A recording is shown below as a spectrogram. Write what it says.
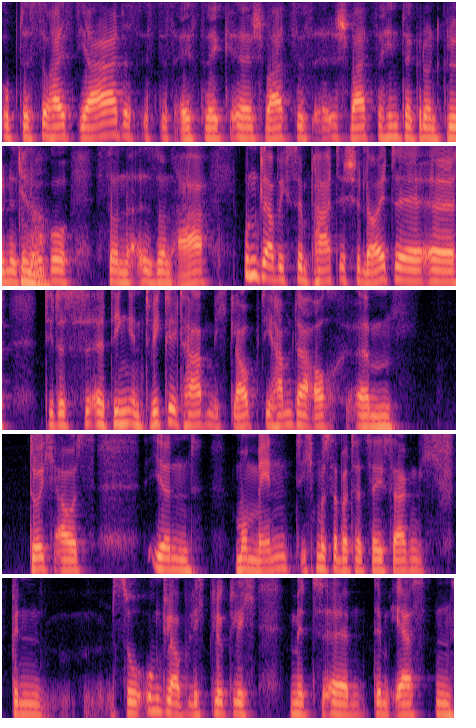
ob das so heißt, ja, das ist das Ace-Track, äh, schwarzes, äh, schwarzer Hintergrund, grünes genau. Logo, so ein, so ein A. Unglaublich sympathische Leute, äh, die das äh, Ding entwickelt haben. Ich glaube, die haben da auch ähm, durchaus ihren Moment. Ich muss aber tatsächlich sagen, ich bin so unglaublich glücklich mit äh, dem ersten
